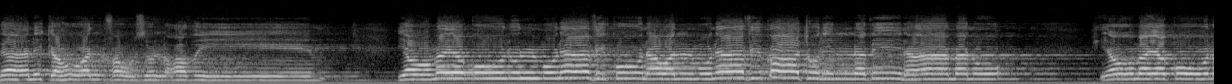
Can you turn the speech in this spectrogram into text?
ذلك هو الفوز العظيم. يوم يقول المنافقون والمنافقات للذين آمنوا يوم يقول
